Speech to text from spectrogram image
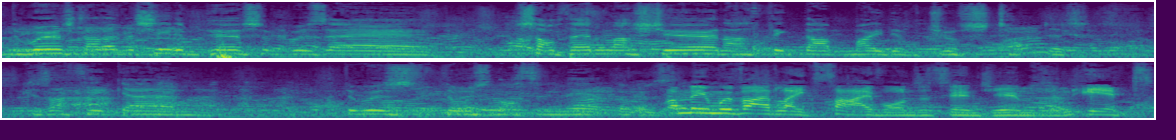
the worst I'd ever seen in person was uh, Southend last year, and I think that might have just topped it because I think um, there was there was nothing there. there was, I mean, we've had like five ones at St James and eight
